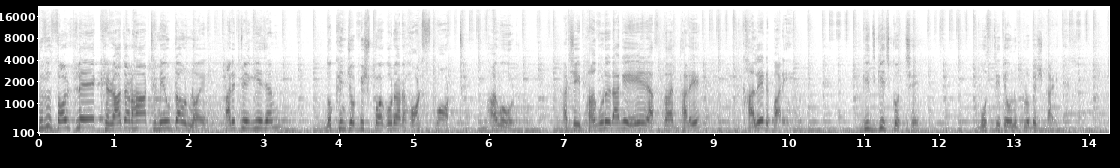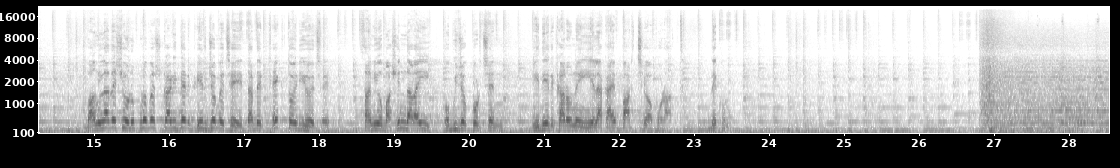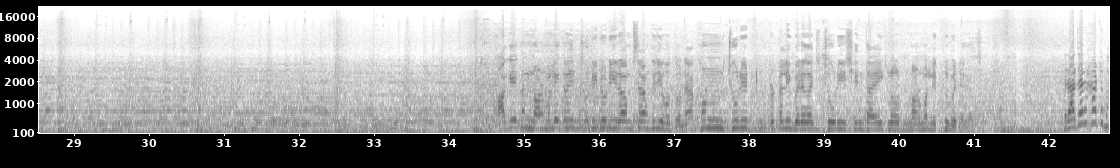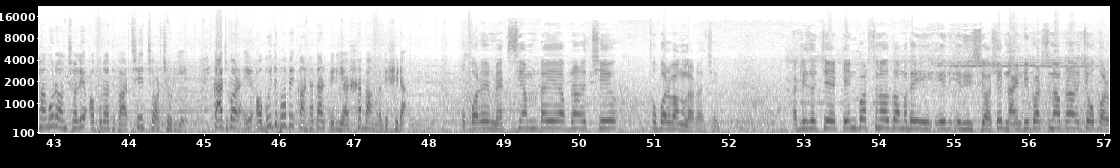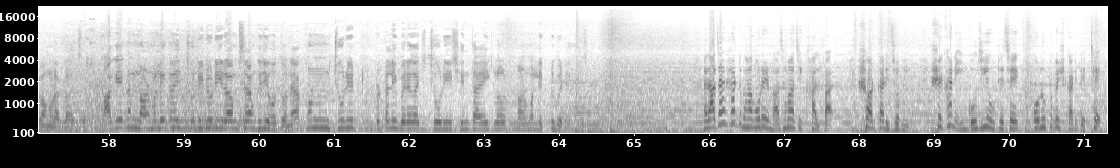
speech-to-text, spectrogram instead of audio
শুধু Salt Lake Rajarhat new town নয়, আরেকটু এগিয়ে যান। দক্ষিণ চব্বিশ পরগনার হটস্পট, ভাঙড়। আর সেই ভাঙড়ের আগে রাস্তার ধারে খালের পাড়ে গিজগিজ করছে বস্তিতে অনুপ্রবেশকারীদের। বাংলাদেশে অনুপ্রবেশকারীদের ভিড় জমেছে, তাদের ঠেক তৈরি হয়েছে। স্থানীয় বাসিন্দারাই অভিযোগ করছেন, এদের কারণেই এলাকায় বাড়ছে অপরাধ। দেখুন। আগে এখানে নর্মালি এখানে চুরি টুরি এরম সেরম কিছু হতো না। এখন চুরি টোটালি বেড়ে গেছে চুরি চিন্তা এইগুলো নর্মালি একটু বেড়ে গেছে। রাজারহাট ভাঙর অঞ্চলে অপরাধ বাড়ছে চরচড়িয়ে। কাঠগড়ায় অবৈধভাবে কাঁটাতার পেরিয়ে আসা বাংলাদেশিরা। ওপারের ম্যাক্সিমামটাই আপনার হচ্ছে ওপার বাংলার আছে। অ্যাটলিস্ট হচ্ছে টেন পার্সেন্ট হয়তো আমাদের এদিকে আসে নাইনটি পার্সেন্ট আপনার হচ্ছে ওপার বাংলার আছে। আগে এখানে নর্মালি এখানে চুরি টুরি এরম সেরম কিছু হতো না, এখন চুরি টোটালি বেড়ে গেছে, চুরি, ছিনতাই এইগুলো নর্মালি একটু বেড়ে গেছে। রাজারহাট ভাঙড়ের মাঝামাঝি খালপার, সরকারি জমি, সেখানেই গজিয়ে উঠেছে অনুপ্রবেশকারীদের ঠেক।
